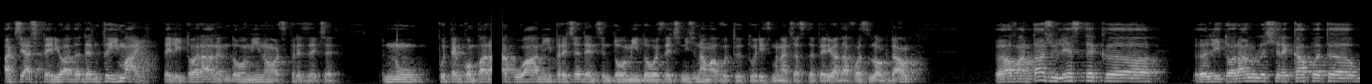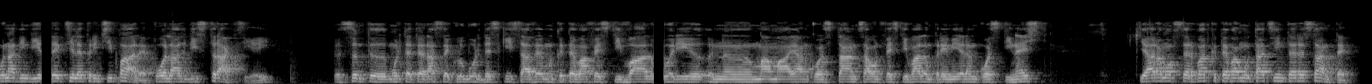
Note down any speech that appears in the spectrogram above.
aceeași perioadă de 1 mai pe litoral în 2019. Nu putem compara cu anii precedenți. În 2020 nici n-am avut turism în această perioadă, a fost lockdown. Avantajul este că litoralul își recapătă una din direcțiile principale, pol al distracției. Sunt multe terase, cluburi deschise, avem câteva festivaluri în Mamaia, în Constanța, un festival în premieră în Costinești. Chiar am observat câteva mutații interesante,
